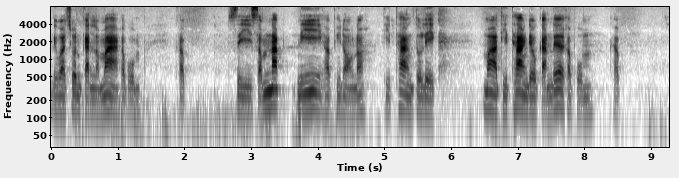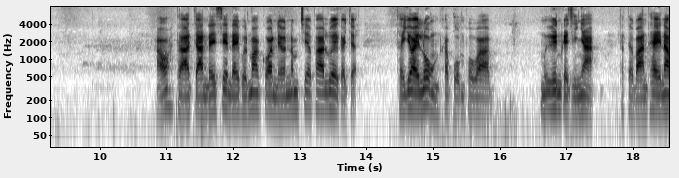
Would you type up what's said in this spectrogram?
หรือว่าชนกันละมาครับผมครับสี่สำนักนี้ครับพี่น้องเนาะทิศทางตัวเลขมาทิศทางเดียวกันเด้อครับผมครับเอาถ้าอาจารย์ได้เส้นใดเพิ่นมาก่อนเดี๋ยวน้ำเชี่ยผ้าลวยก็จะ ทยอยลงครับผมเพราะว่ามืออื่นก็สิยากรัฐบาลไทยนํ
